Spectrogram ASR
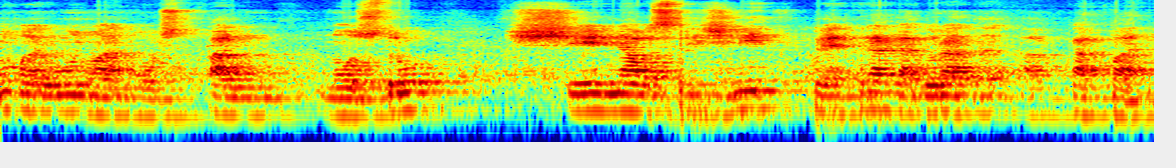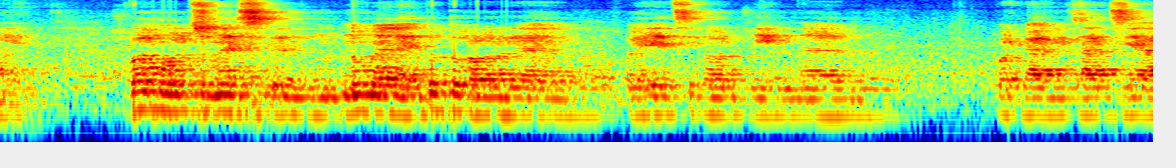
numărul unu al nostru, al nostru și ne-au sprijinit pe întreaga durată a campaniei. Vă mulțumesc în numele tuturor uh, băieților din uh, organizația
